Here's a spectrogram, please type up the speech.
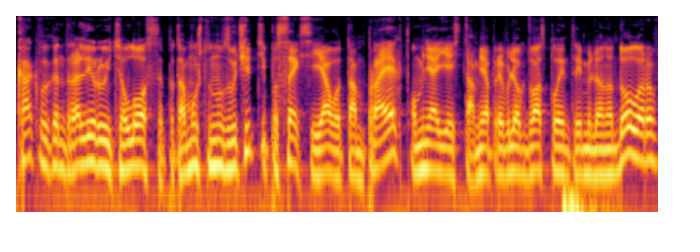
Как вы контролируете лоссы? Потому что, ну, звучит типа секси. Я вот там проект, у меня есть там, я привлек 2,5-3 миллиона долларов,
